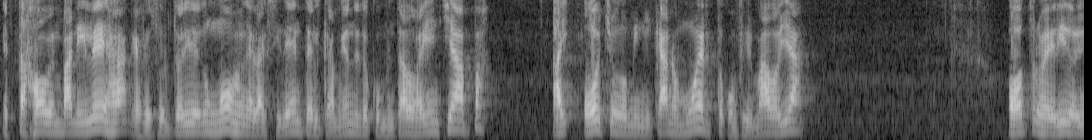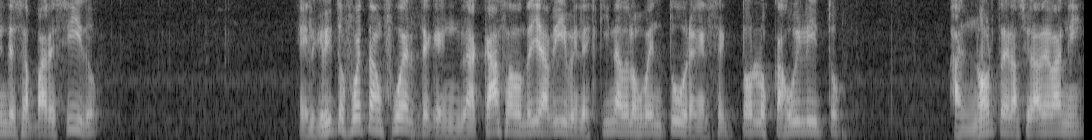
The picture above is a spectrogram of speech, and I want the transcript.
esta joven vanileja que resultó herida de un ojo en el accidente del camión de documentados ahí en Chiapas, hay ocho dominicanos muertos, confirmados ya, otros heridos y un desaparecido. El grito fue tan fuerte que en la casa donde ella vive, en la esquina de Los Ventura, en el sector Los Cajuilitos, al norte de la ciudad de Baní,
